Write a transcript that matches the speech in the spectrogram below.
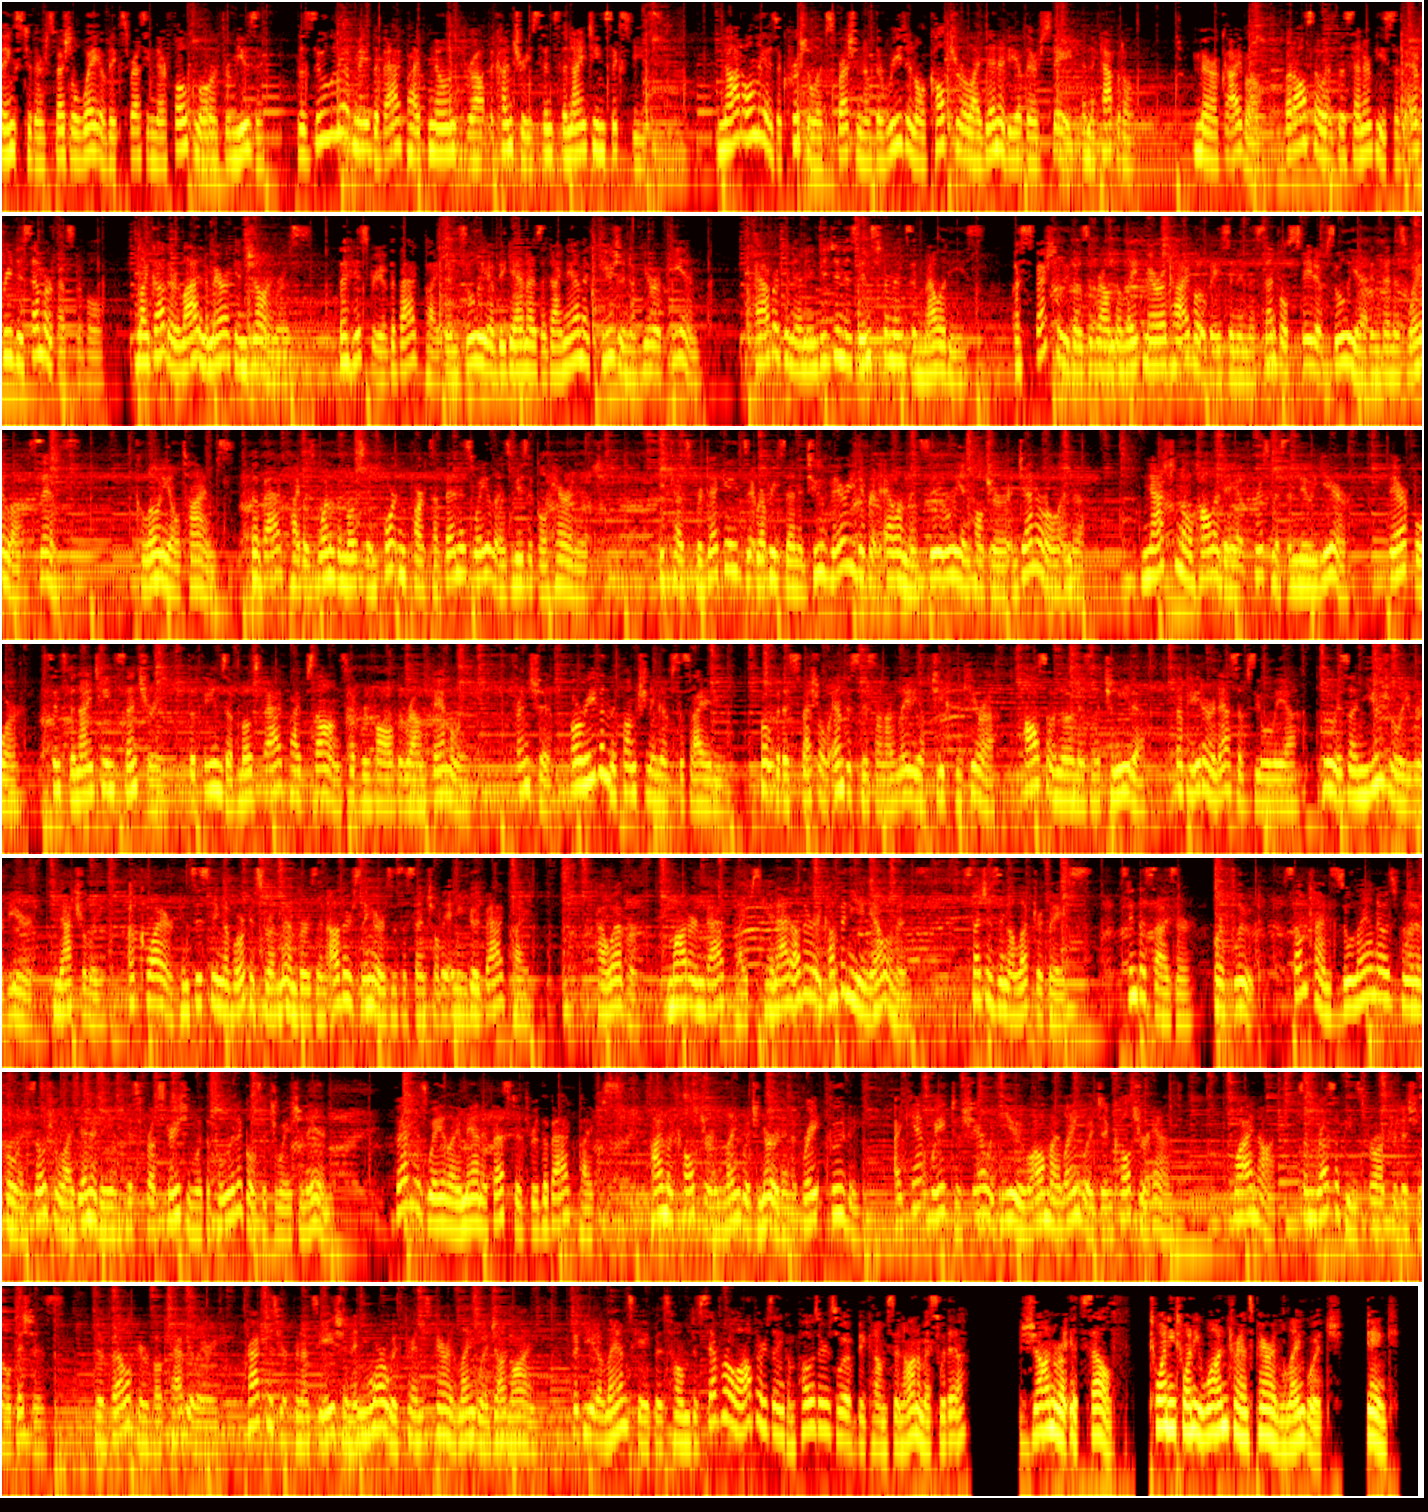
Thanks to their special way of expressing their folklore through music, the Zulu have made the bagpipe known throughout the country since the 1960s. Not only as a crucial expression of the regional cultural identity of their state and the capital, Maracaibo, but also as the centerpiece of every December festival. Like other Latin American genres, the history of the bagpipe in Zulia began as a dynamic fusion of European, African and indigenous instruments and melodies, especially those around the Lake Maracaibo basin in the central state of Zulia in Venezuela since colonial times. The bagpipe is one of the most important parts of Venezuela's musical heritage, because for decades it represented two very different elements Zulian culture in general and the national holiday of Christmas and New Year. Therefore, since the 19th century, the themes of most bagpipe songs have revolved around family, friendship, or even the functioning of society, but with a special emphasis on Our Lady of Chiquinquirá, also known as La Chinita, the patroness of Zulia, who is unusually revered. Naturally, a choir consisting of orchestra members and other singers is essential to any good bagpipe. However, modern bagpipes can add other accompanying elements, such as an electric bass, synthesizer, or flute. Sometimes Zulando's political and social identity and his frustration with the political situation in Venezuela manifested through the bagpipes. I'm a culture and language nerd and a great foodie. I can't wait to share with you all my language and culture and, why not, some recipes for our traditional dishes. Develop your vocabulary, practice your pronunciation and more with transparent language online. Vegeta Landscape is home to several authors and composers who have become synonymous with the genre itself. 2021 Transparent Language, Inc.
